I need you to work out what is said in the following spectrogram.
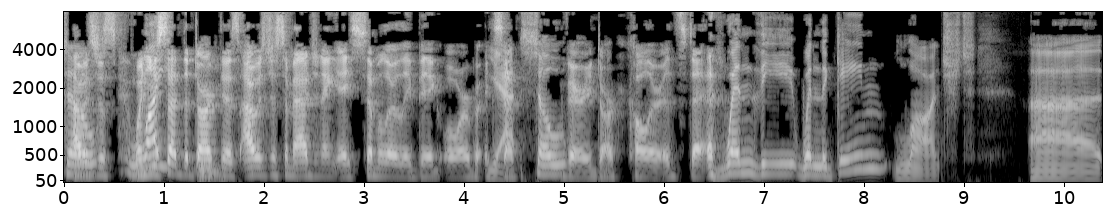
so I was just when light, you said the darkness, I was just imagining a similarly big orb, except yeah, so very dark color instead. When the when the game launched, uh,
